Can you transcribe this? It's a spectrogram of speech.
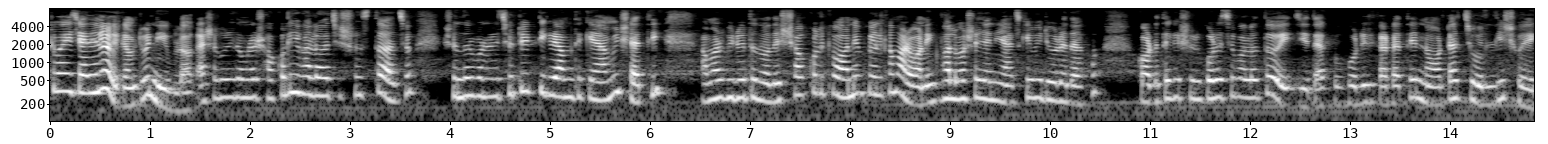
To my channel, welcome to new blog. আশা করি তোমরা সকলেই ভালো আছো, সুস্থ আছো। সুন্দরবনের ছোট একটি গ্রাম থেকে আমি সাথী। আমার ভিডিওতে তোমাদের সকলকে অনেক ওয়েলকাম আর অনেক ভালোবাসা জানি আজকে ভিডিওটা দেখো। কটা থেকে শুরু করেছে বলো তো? এই যে দেখো, ঘড়ির কাটাতে নটা চল্লিশ হয়ে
